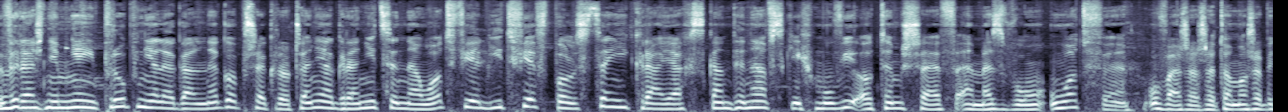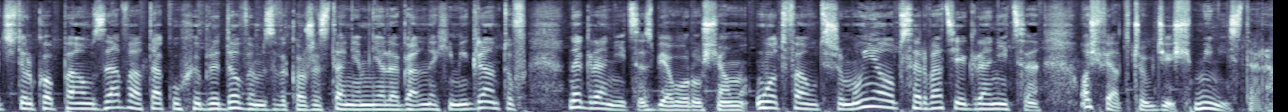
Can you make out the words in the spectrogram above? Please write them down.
Wyraźnie mniej prób nielegalnego przekroczenia granicy na Łotwie, Litwie, w Polsce i krajach skandynawskich, mówi o tym szef MSW Łotwy. Uważa, że to może być tylko pauza w ataku hybrydowym z wykorzystaniem nielegalnych imigrantów na granicy z Białorusią. Łotwa utrzymuje obserwację granicy, oświadczył dziś minister.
